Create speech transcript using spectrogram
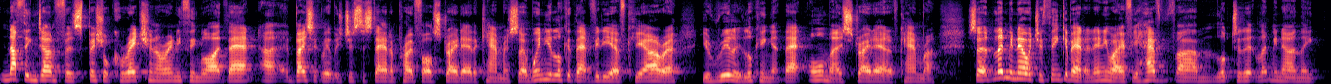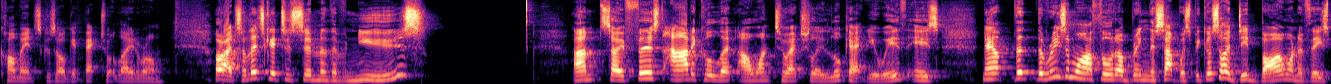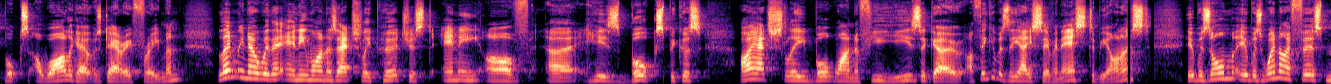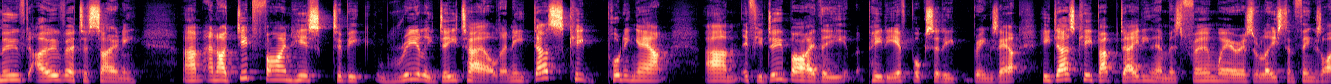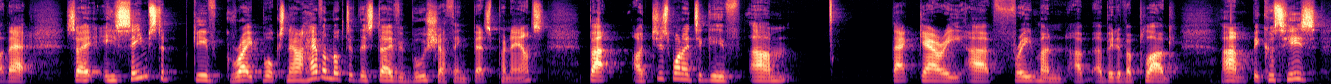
nothing done for special correction or anything like that. Uh, basically, it was just a standard profile straight out of camera. So when you look at that video of Kiara, you're really looking at that almost straight out of camera. So let me know what you think about it anyway. If you have um, looked at it, let me know in the comments because I'll get back to it later on. All right, so let's get to some of the news. Um, so first article that I want to actually look at you with is, now the, the reason why I thought I'd bring this up was because I did buy one of these books a while ago. It was Gary Friedman. Let me know whether anyone has actually purchased any of uh, his books because I actually bought one a few years ago. I think it was the A7S to be honest. It was, all, it was when I first moved over to Sony. Um, and I did find his to be really detailed and he does keep putting out um, if you do buy the PDF books that he brings out, he does keep updating them as firmware is released and things like that. So he seems to give great books. Now, I haven't looked at this David Busch, I think that's pronounced, but I just wanted to give um, that Gary uh, Friedman a, a, bit of a plug um, because his,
